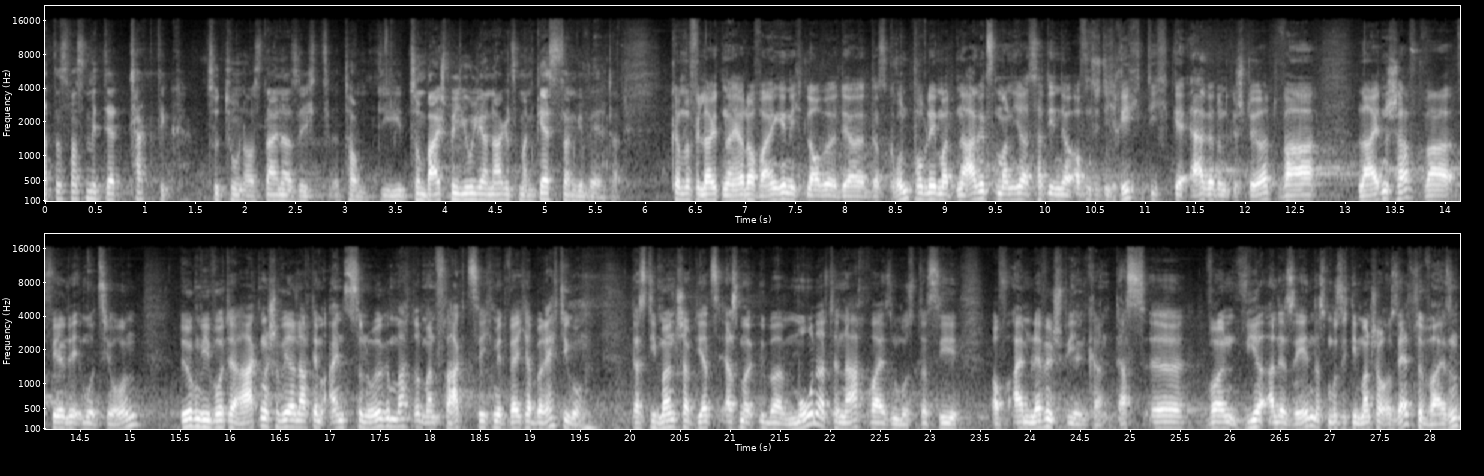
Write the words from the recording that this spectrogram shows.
Hat das was mit der Taktik zu tun aus deiner Sicht, Tom, die zum Beispiel Julian Nagelsmann gestern gewählt hat? Können wir vielleicht nachher darauf eingehen. Ich glaube, der, das Grundproblem hat Nagelsmann hier, es hat ihn ja offensichtlich richtig geärgert und gestört, war Leidenschaft, war fehlende Emotionen. Irgendwie wurde der Haken schon wieder nach dem 1 zu 0 gemacht und man fragt sich, mit welcher Berechtigung. Dass die Mannschaft jetzt erstmal über Monate nachweisen muss, dass sie auf einem Level spielen kann, das äh, wollen wir alle sehen. Das muss sich die Mannschaft auch selbst beweisen.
